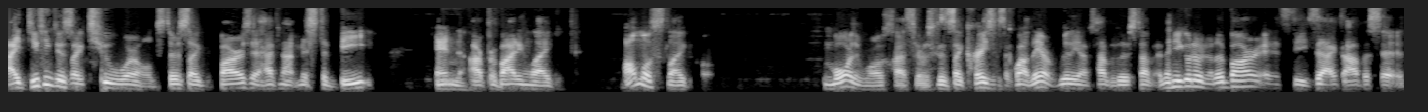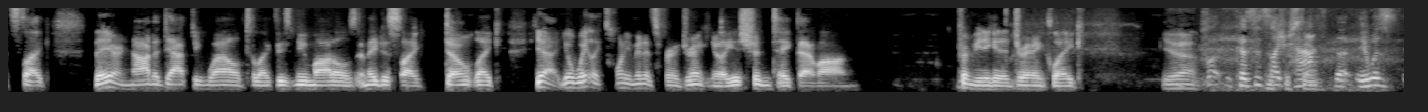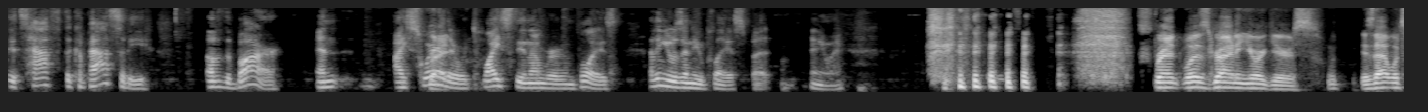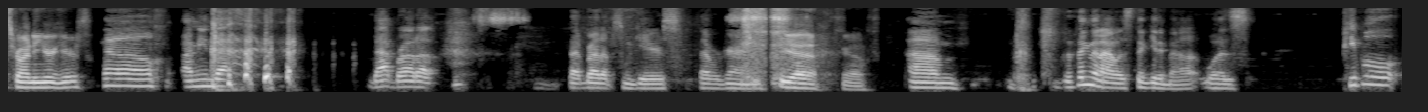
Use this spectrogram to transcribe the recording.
I do think there's like two worlds. There's like bars that have not missed a beat and mm. are providing like almost like more than world class service because it's like crazy. It's like, wow, they are really on top of their stuff. And then you go to another bar and it's the exact opposite. It's like they are not adapting well to like these new models and they just like don't like, yeah, you'll wait like 20 minutes for a drink and you're like, it shouldn't take that long for me to get a drink. Like, yeah, because it's like half the, it was, it's half the capacity of the bar. And I swear right. there were twice the number of employees. I think it was a new place, but anyway. Brent, what is grinding your gears? Is that what's grinding your gears? No, I mean that that brought up that brought up some gears that were grinding. Yeah, yeah. Um, the thing that I was thinking about was people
